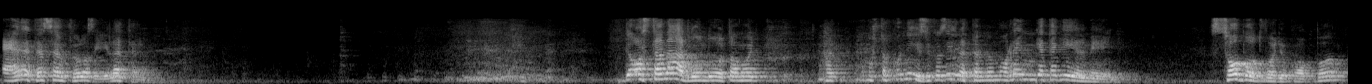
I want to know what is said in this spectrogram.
erre teszem föl az életem. De aztán átgondoltam, hogy hát most akkor nézzük, az életemben van rengeteg élmény. Szabad vagyok abban,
